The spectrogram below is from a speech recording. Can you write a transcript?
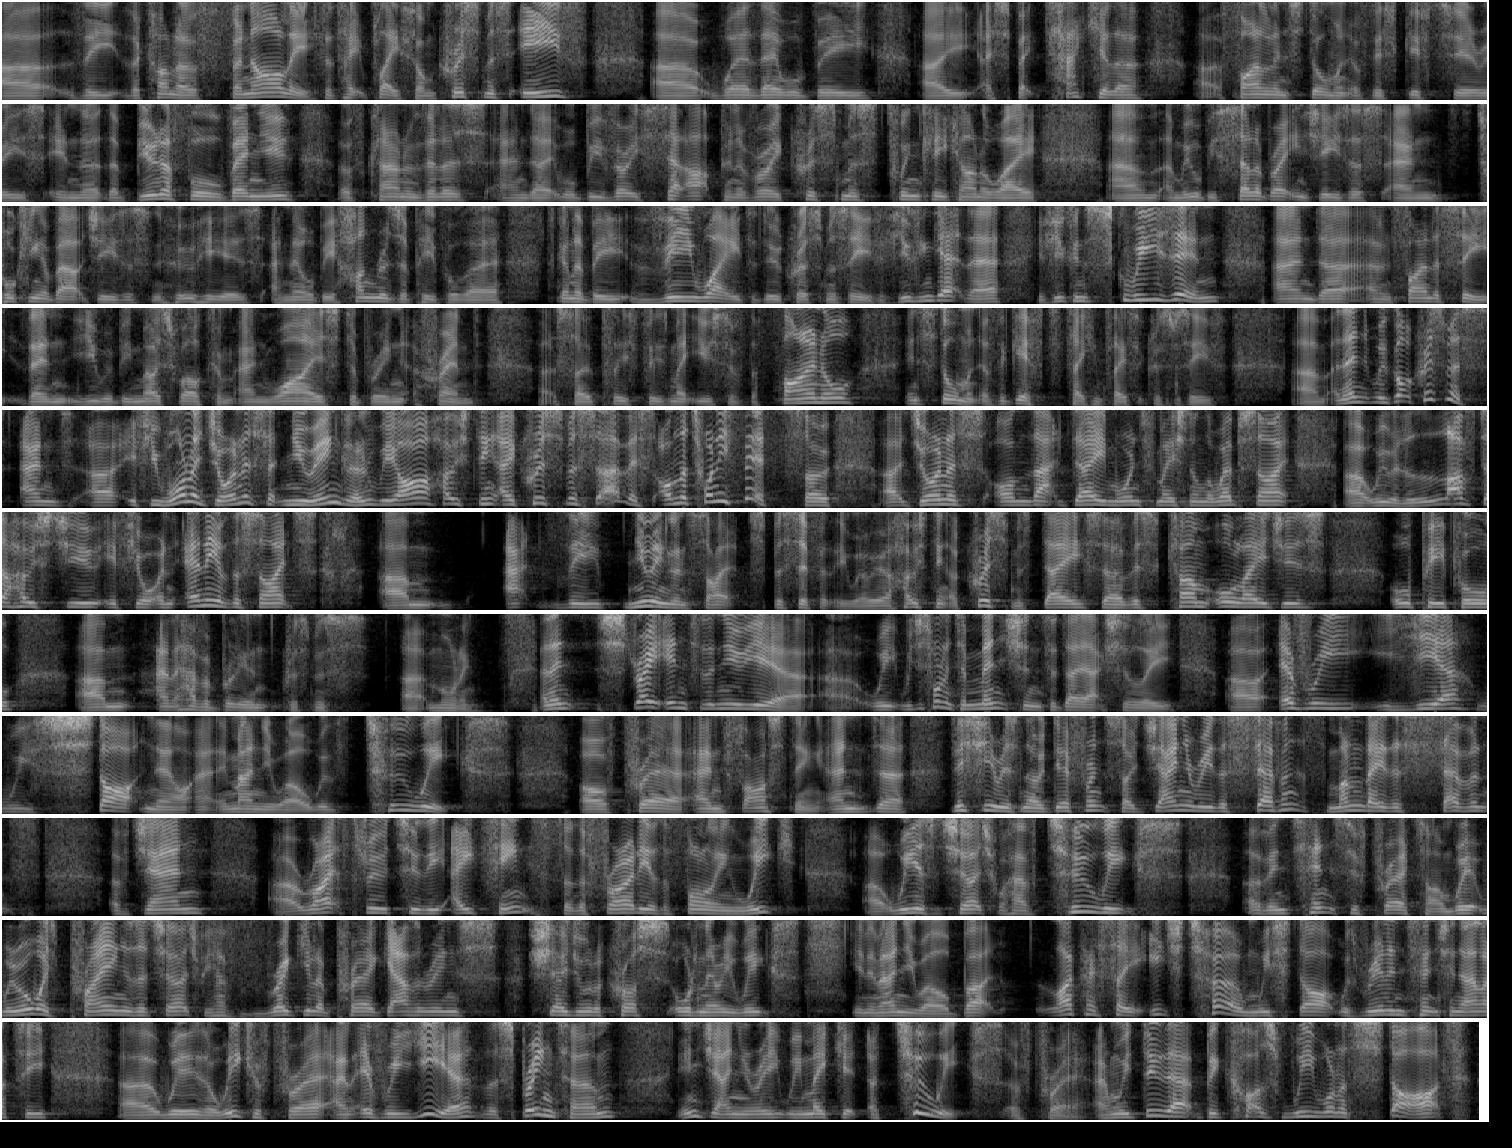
uh, the, the kind of finale to take place on Christmas Eve, uh, where there will be a, a spectacular uh, final installment of this gift series in the, the beautiful venue of Clarendon Villas, and uh, it will be very set up in a very Christmas, twinkly kind of way. Um, and we will be celebrating Jesus and talking about Jesus and who he is, and there will be hundreds of people there. It's going to be the way to do Christmas Eve. If you can get there, if you can squeeze in and, uh, and find a seat, then you would be most welcome and wise to bring a friend. Uh, so please, please make use of the final installment of the gift taking place at Christmas Eve. Um, and then we've got Christmas. And uh, if you want to join us at New England, we are hosting a Christmas service on the 25th. So uh, join us on that day. More information on the website. Uh, we would love to host you if you're on any of the sites. Um, at the New England site specifically, where we are hosting a Christmas Day service. Come, all ages, all people, um, and have a brilliant Christmas uh, morning. And then straight into the new year, uh, we, we just wanted to mention today actually, uh, every year we start now at Emmanuel with two weeks of prayer and fasting. And uh, this year is no different. So, January the 7th, Monday the 7th of Jan, uh, right through to the 18th, so the Friday of the following week, uh, we as a church will have two weeks of intensive prayer time. We're, we're always praying as a church. We have regular prayer gatherings scheduled across ordinary weeks in Emmanuel. But like I say, each term we start with real intentionality uh, with a week of prayer. And every year, the spring term in January, we make it a two weeks of prayer. And we do that because we want to start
